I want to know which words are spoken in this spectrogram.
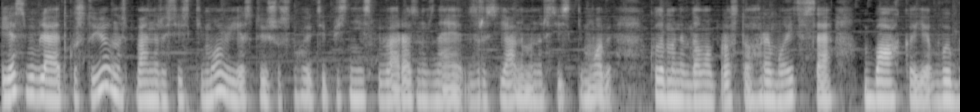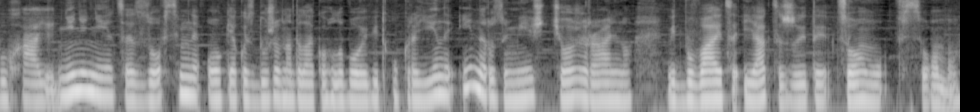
І я співляю таку стою, вона співає на російській мові. і Я стою, що слухаю ці пісні, і співаю разом з нею з росіянами на російській мові, коли мене вдома просто гримить, все бахкає, вибухає. Ні, ні, ні, це зовсім не ок. Якось дуже вона далеко головою від України і не розуміє, що ж реально відбувається і як це жити в цьому всьому.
